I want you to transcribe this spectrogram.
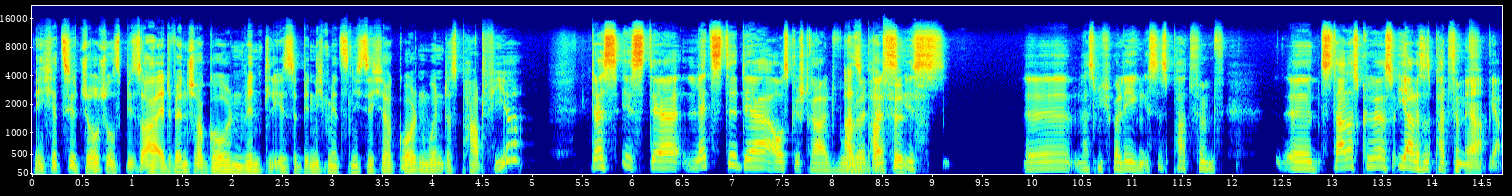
Wenn ich jetzt hier JoJo's Bizarre Adventure Golden Wind lese, bin ich mir jetzt nicht sicher. Golden Wind ist Part 4? Das ist der letzte, der ausgestrahlt wurde. Also Part das fünf. ist, äh, lass mich überlegen, ist es Part 5? Äh, Stardust Curious? Ja, das ist Part 5. Ja. ja.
